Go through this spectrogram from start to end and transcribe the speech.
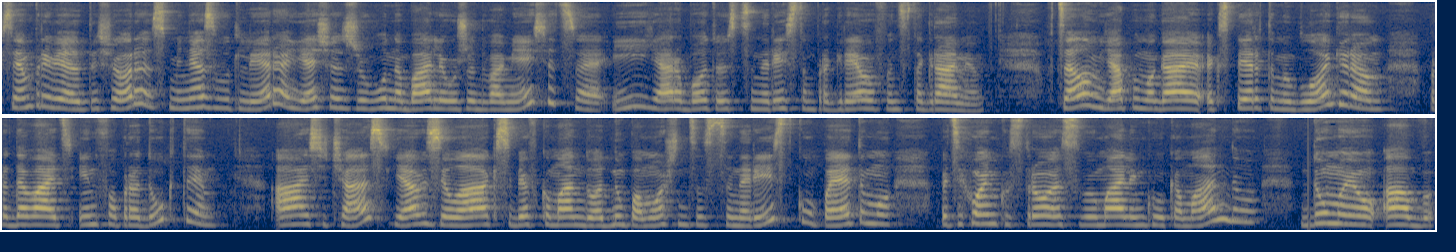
Всем привет еще раз, меня зовут Лера, я сейчас живу на Бали уже два месяца, и я работаю сценаристом прогревов в Инстаграме. В целом я помогаю экспертам и блогерам продавать инфопродукты, а сейчас я взяла к себе в команду одну помощницу-сценаристку, поэтому потихоньку строю свою маленькую команду, думаю об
